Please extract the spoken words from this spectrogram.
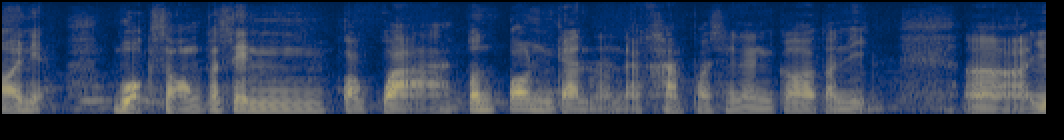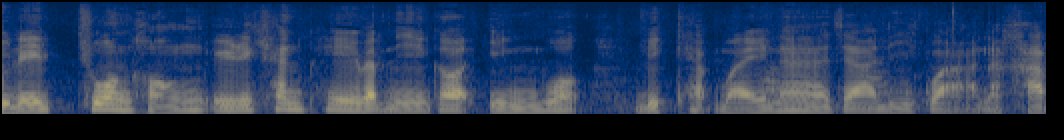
100เนี่ยบวก 2%กว่ากว่าต้นๆกันนะครับ เพราะฉะนั้นก็ตอนนี้ออยู่ในช่วงของ election pay แบบนี้ก็อิงพวก Big Cap ไว้น่าจะดีกว่านะครับ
